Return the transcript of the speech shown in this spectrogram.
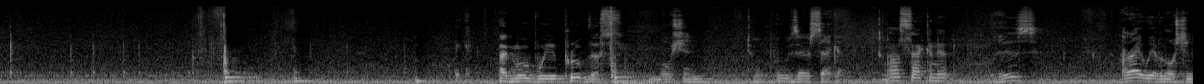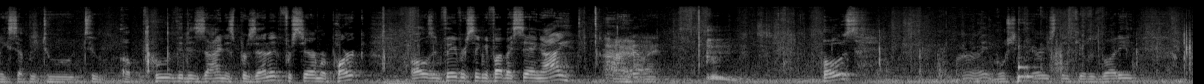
I'd move we approve this. Motion to approve, is there a second? I'll second it. Liz? All right, we have a motion to accept it to, to approve the design as presented for Sarimer Park. All those in favor signify by saying aye. Aye. Opposed? Right, motion carries. Thank you, everybody.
